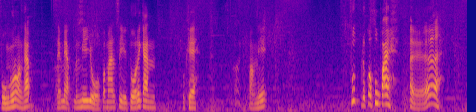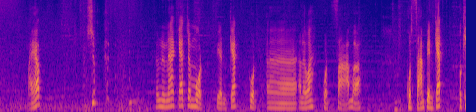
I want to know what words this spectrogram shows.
ฝูงนู้นก่อนครับ ในแมปมันมีอยู่ประมาณ 4 ตัวด้วยกัน โอเค ฝั่งนี้ ฟึบแล้วก็พุ่งไป เออ ไปครับชึบแป๊บนึงนะแก๊สจะหมดเปลี่ยนแก๊สกดเอ่ออะไรวะกด3เหรอกด 3 เปลี่ยนแก๊สโอเค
